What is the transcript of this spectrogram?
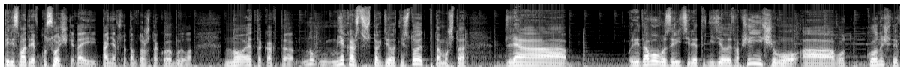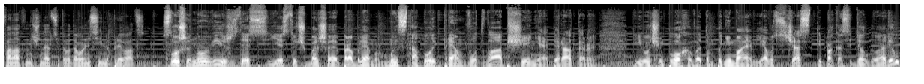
пересмотрев кусочки, да, и поняв, что там тоже такое было. Но это как-то, ну, мне кажется, что так делать не стоит, потому что для рядового зрителя это не делает вообще ничего, а вот гоночные фанаты начинают с этого довольно сильно плеваться. Слушай, ну видишь, здесь есть очень большая проблема. Мы с тобой прям вот вообще не операторы и очень плохо в этом понимаем. Я вот сейчас, ты пока сидел, говорил,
